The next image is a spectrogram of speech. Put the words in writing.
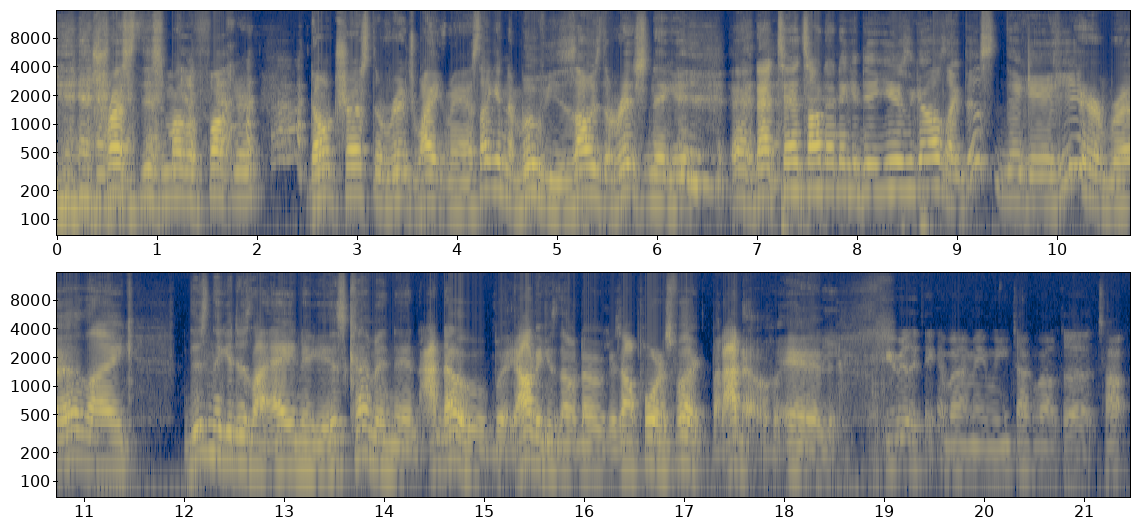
Trust this motherfucker. Don't trust the rich white man. It's like in the movies. It's always the rich nigga. And that TED talk that nigga did years ago, I was like, this nigga here, bruh. Like, this nigga just like, hey, nigga, it's coming. And I know, but y'all niggas don't know because y'all poor as fuck. But I know. And if you really think about it, I mean, when you talk about the top,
